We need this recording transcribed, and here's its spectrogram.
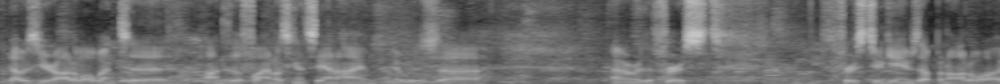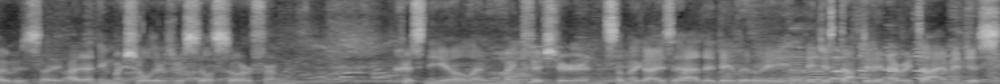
That was the year Ottawa went to onto the finals against Anaheim. It was. Uh, I remember the first first two games up in Ottawa. It was like I think my shoulders were still sore from Chris Neil and Mike Fisher and some of the guys that had that. They literally they just dumped it in every time and just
